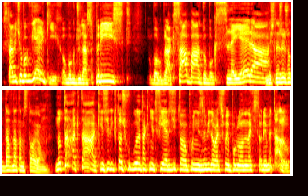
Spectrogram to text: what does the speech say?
postawić obok wielkich. Obok Judas Priest, obok Black Sabbath, obok Slayera. Myślę, że już od dawna tam stoją. No tak, tak. Jeżeli ktoś w ogóle tak nie twierdzi, to powinien zrewidować swoje poglądy na historię metalu.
